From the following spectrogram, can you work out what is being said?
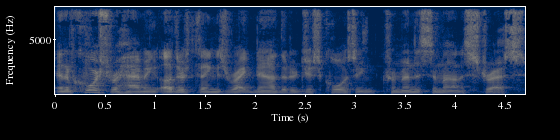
and of course, we're having other things right now that are just causing tremendous amount of stress.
